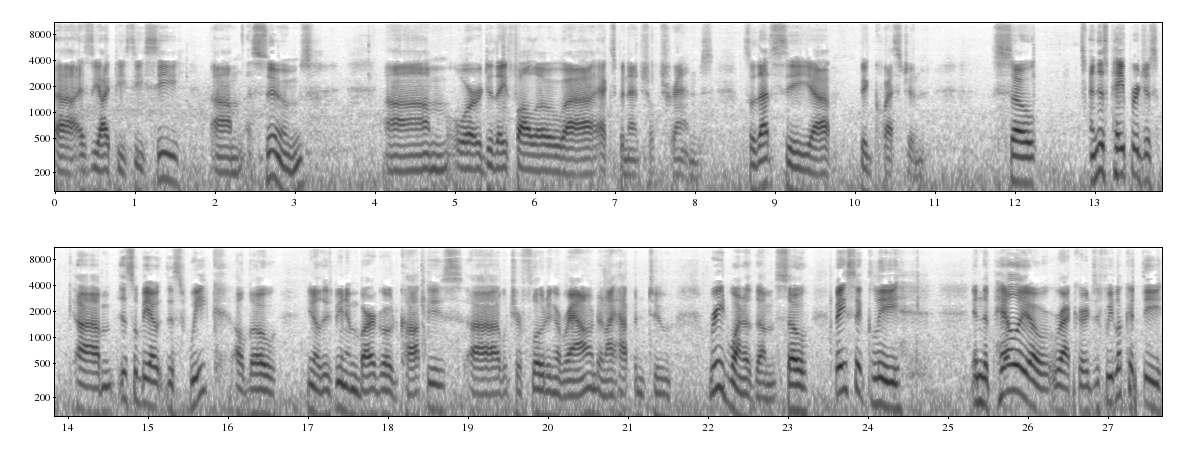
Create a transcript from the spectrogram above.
uh, as the IPCC um, assumes um, or do they follow uh, exponential trends? So that's the uh, big question. So, and this paper just, um, this will be out this week, although you know, there's been embargoed copies uh, which are floating around, and I happen to read one of them. So basically, in the paleo records, if we look at the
